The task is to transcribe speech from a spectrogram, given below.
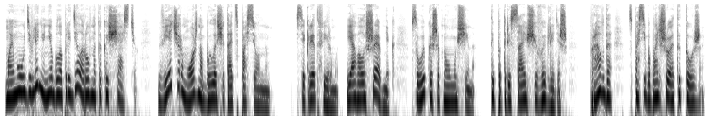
Моему удивлению не было предела, ровно как и счастью. Вечер можно было считать спасенным. «Секрет фирмы. Я волшебник», — с улыбкой шепнул мужчина. Ты потрясающе выглядишь. Правда? Спасибо большое, ты тоже.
